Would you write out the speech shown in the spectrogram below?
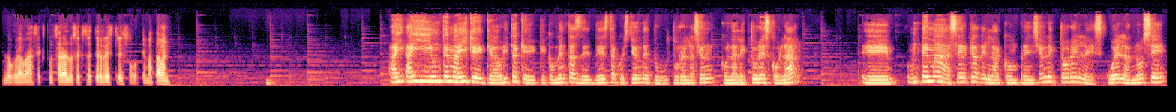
lograbas expulsar a los extraterrestres o te mataban. Hay, un tema ahí que, ahorita que, comentas de, esta cuestión de tu, relación con la lectura escolar, eh, un tema acerca de la comprensión lectora en la escuela. No sé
